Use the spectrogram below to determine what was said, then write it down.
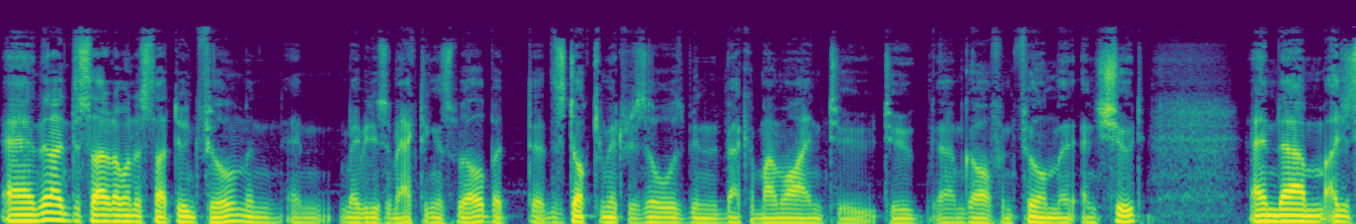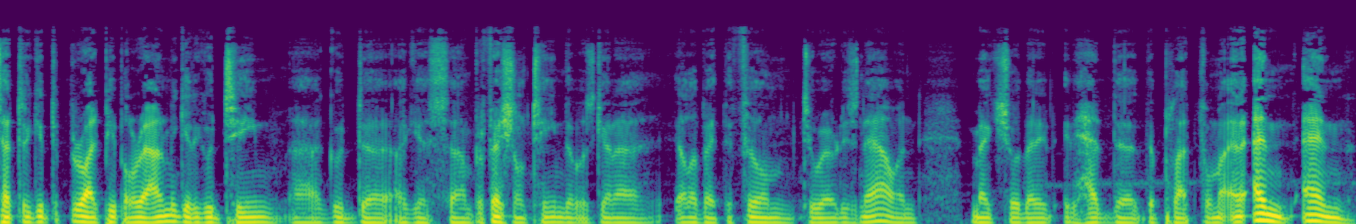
And then I decided I want to start doing film and, and maybe do some acting as well. But uh, this documentary has always been in the back of my mind to to um, go off and film and, and shoot. And um, I just had to get the right people around me, get a good team, uh, good, uh, I guess, um, professional team that was going to elevate the film to where it is now, and make sure that it, it had the, the platform and and, and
